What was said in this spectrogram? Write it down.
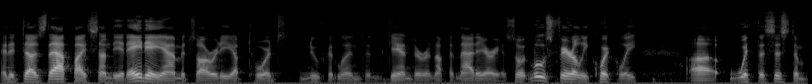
And it does that by Sunday at 8 a.m. It's already up towards Newfoundland and Gander and up in that area. So it moves fairly quickly uh, with the system.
